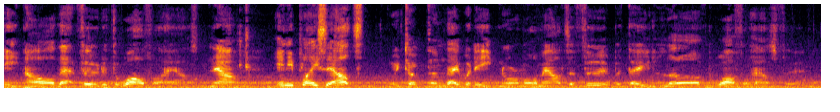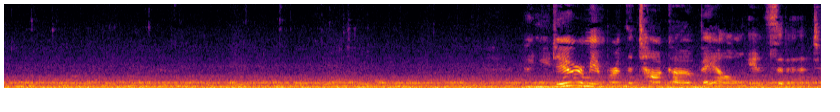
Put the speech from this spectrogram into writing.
eating all that food at the Waffle House. Now, any place else we took them, they would eat normal amounts of food, but they loved Waffle House food. And you do remember the Taco Bell incident,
